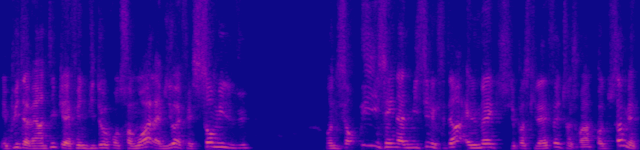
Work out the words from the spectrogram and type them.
Et puis, tu avais un type qui avait fait une vidéo contre moi. La vidéo, elle fait 100 000 vues. En disant Oui, c'est inadmissible, etc. Et le mec, je sais pas ce qu'il avait fait, tu vois, je regarde pas tout ça, mais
